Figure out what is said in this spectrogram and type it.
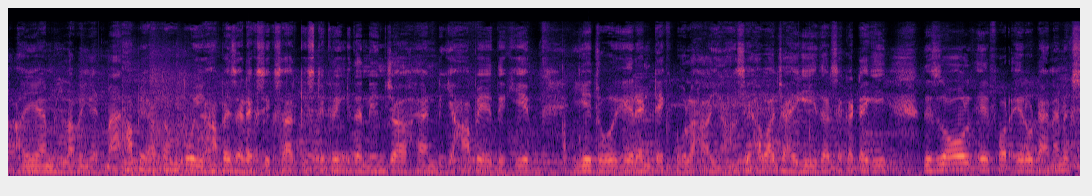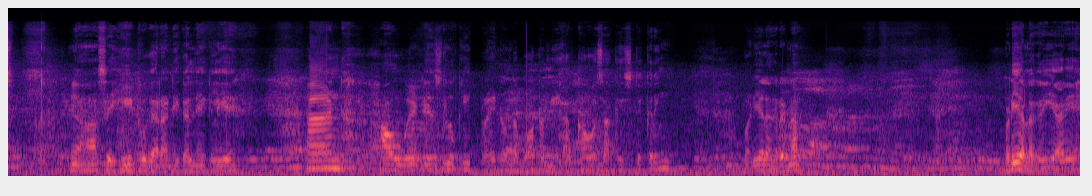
I am loving it man यहाँ पे आता हूँ तो यहाँ पे जेड एक्स सिक्स आर की स्टिकरिंग इधर निंजा एंड यहाँ पे देखिए, ये जो एयर एंड टेक बोला, है, यहाँ से हवा जाएगी, इधर से कटेगी। This is all a for aerodynamics यहाँ से हीट वगैरह निकलने के लिए। And how it is looking right on the bottom you have Kawasaki stickering बढ़िया लग रहा है ना? बढ़िया लग रही है यार ये।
